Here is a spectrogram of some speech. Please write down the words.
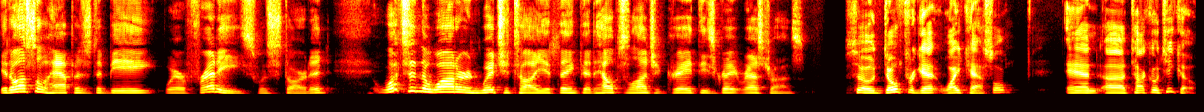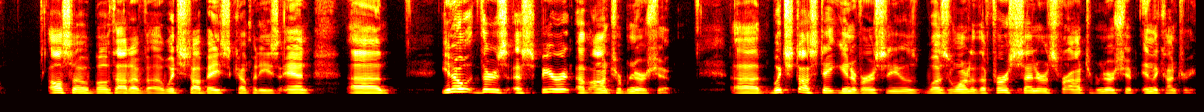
It also happens to be where Freddy's was started. What's in the water in Wichita, you think, that helps launch and create these great restaurants? So don't forget White Castle and uh, Taco Tico, also both out of uh, Wichita based companies. And, uh, you know, there's a spirit of entrepreneurship. Uh, Wichita State University was, was one of the first centers for entrepreneurship in the country.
